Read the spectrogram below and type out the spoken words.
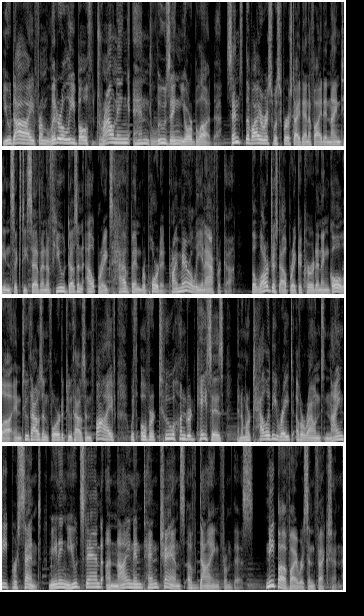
You die from literally both drowning and losing your blood. Since the virus was first identified in 1967, a few dozen outbreaks have been reported, primarily in Africa. The largest outbreak occurred in Angola in 2004 to 2005 with over 200 cases and a mortality rate of around 90%, meaning you'd stand a 9 in 10 chance of dying from this. Nipah virus infection.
